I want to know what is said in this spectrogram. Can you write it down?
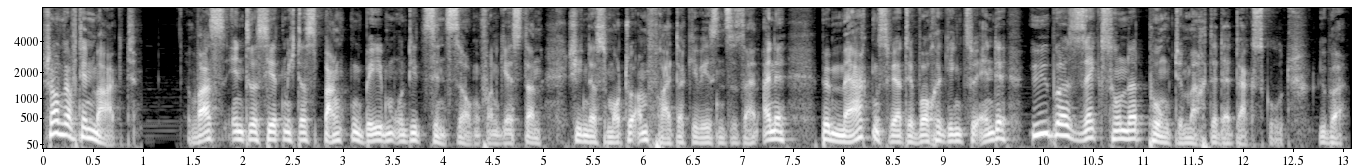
Schauen wir auf den Markt. Was interessiert mich das Bankenbeben und die Zinssorgen von gestern, schien das Motto am Freitag gewesen zu sein. Eine bemerkenswerte Woche ging zu Ende. Über 600 Punkte machte der DAX gut. Über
